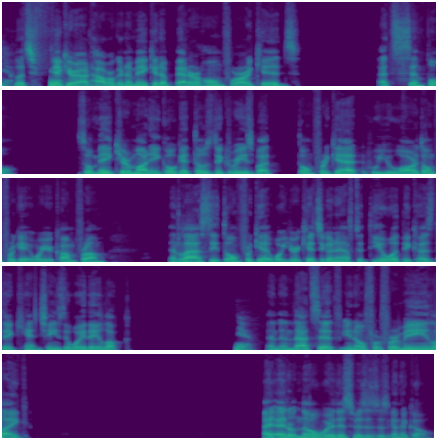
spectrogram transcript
Yeah. Let's Yeah. figure out how we're going to make it a better home for our kids. That's simple. So make your money, go get those degrees, but don't forget who you are. Don't forget where you come from. And lastly, don't forget what your kids are going to have to deal with because they can't change the way they look. Yeah. And and that's it. You know, for, for me, like I, I don't know where this business is going to go.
